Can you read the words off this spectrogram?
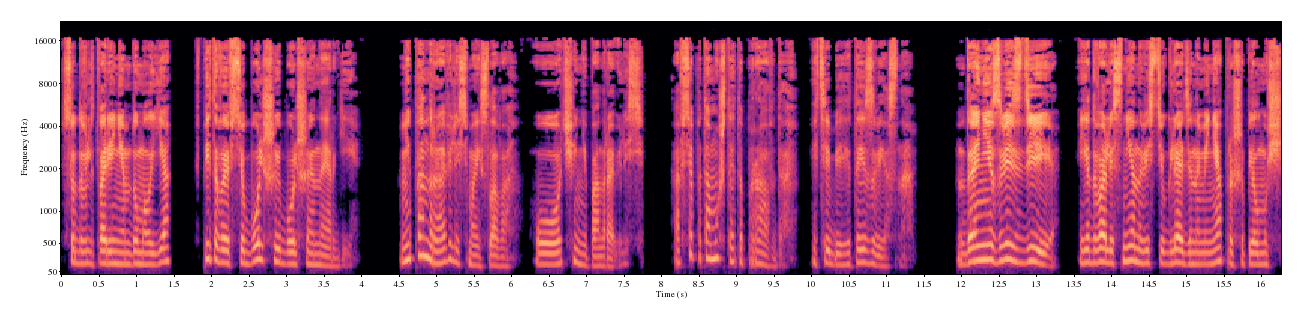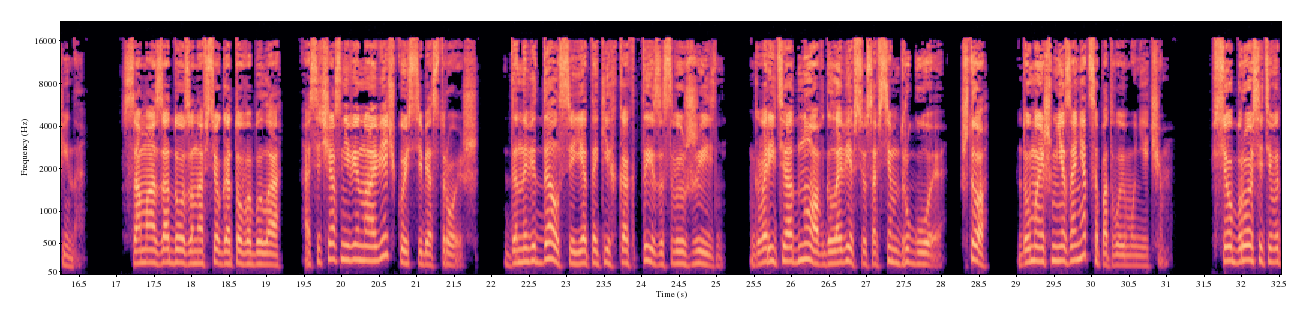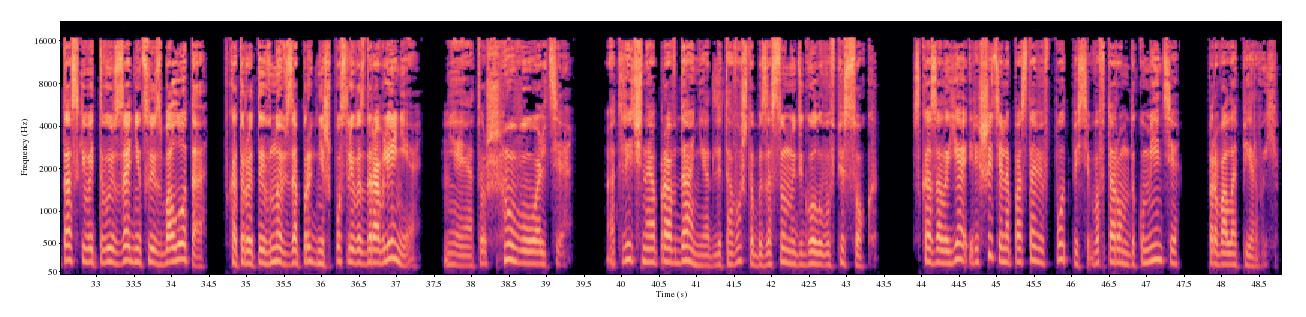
С удовлетворением думала я, впитывая все больше и больше энергии. Не понравились мои слова. Очень не понравились. А все потому, что это правда, и тебе это известно. «Да не звезди!» Едва ли с ненавистью, глядя на меня, прошипел мужчина. «Сама за дозу на все готова была, а сейчас невинную овечку из себя строишь? Да навидался я таких, как ты, за свою жизнь. Говорите одно, а в голове все совсем другое. Что, думаешь, мне заняться, по-твоему, нечем? Все бросить и вытаскивать твою задницу из болота, в которое ты вновь запрыгнешь после выздоровления? Нет уж, увольте. Отличное оправдание для того, чтобы засунуть голову в песок, сказала я решительно поставив подпись во втором документе, порвала первый.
